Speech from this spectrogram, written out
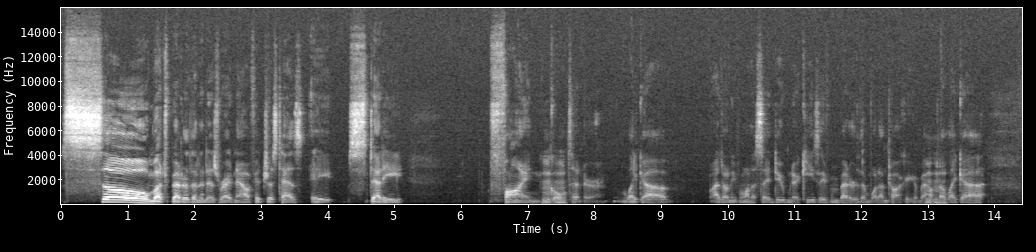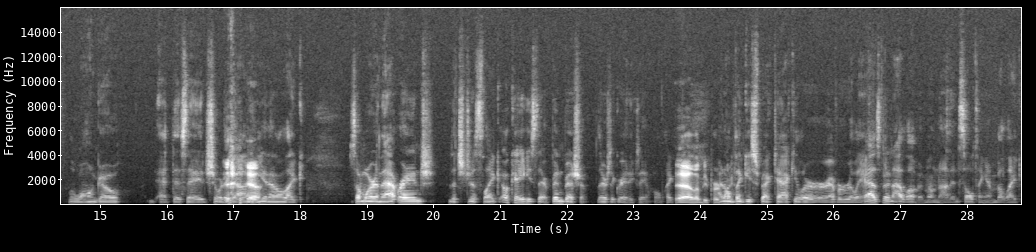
so much better than it is right now if it just has a steady fine Mhm. goaltender. Like uh I don't even want to say Dubnyk, he's even better than what I'm talking about. Mhm. But like uh Luongo at this age sort of guy, Yeah. you know, like somewhere in that range that's just like, okay, he's there. Ben Bishop, there's a great example. Like Yeah, that'd be perfect. I don't think he's spectacular or ever really has been. I love him. I'm not insulting him, but like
